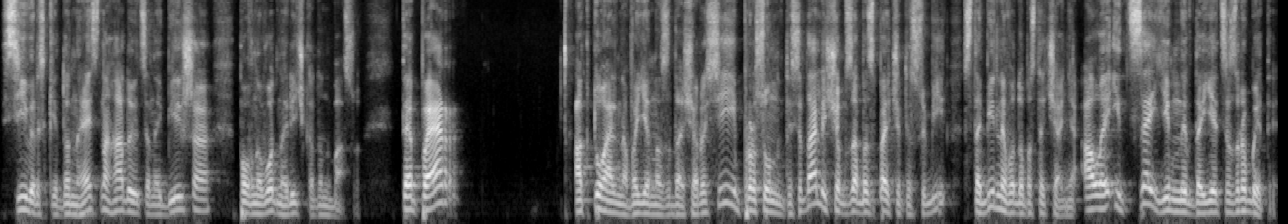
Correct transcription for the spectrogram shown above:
Сіверський Донець нагадується найбільша повноводна річка Донбасу. Тепер актуальна воєнна задача Росії просунутися далі, щоб забезпечити собі стабільне водопостачання, але і це їм не вдається зробити.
